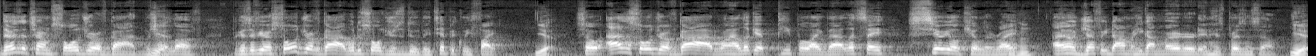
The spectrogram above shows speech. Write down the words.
there's the term soldier of God, which I love. Because if you're a soldier of God, what do soldiers do? They typically fight. Yeah. So, as a soldier of God, when I look at people like that, let's say serial killer, right? Mm-hmm. I know Jeffrey Dahmer, he got murdered in his prison cell, Yeah.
